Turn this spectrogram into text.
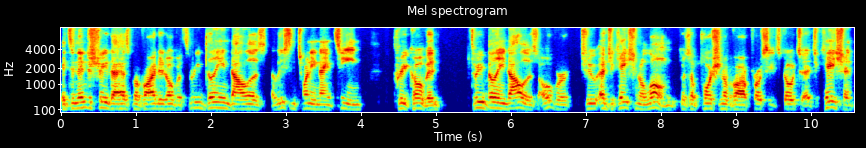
It's an industry that has provided over three billion dollars, at least in 2019, pre-COVID, $3 billion over to education alone because a portion of our proceeds go to education.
